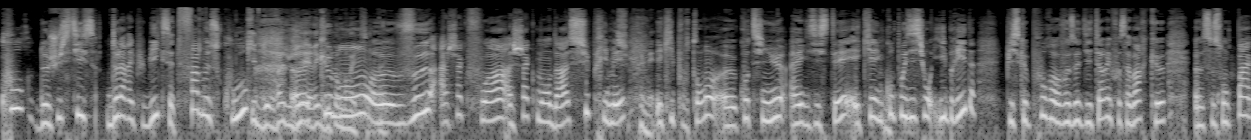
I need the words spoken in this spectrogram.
Cour de justice de la République, cette fameuse Cour qui juger euh, que l'on veut à chaque fois, à chaque mandat, supprimer, et qui pourtant continue à exister et qui a une composition hybride puisque pour vos auditeurs, il faut savoir que ce ne sont pas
